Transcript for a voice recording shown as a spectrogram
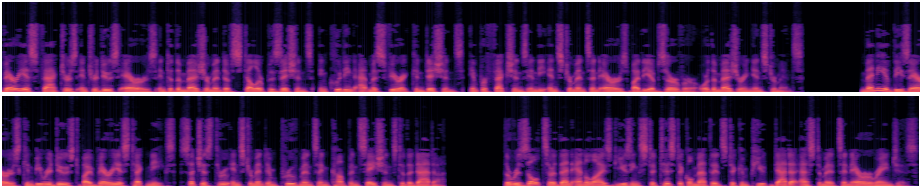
Various factors introduce errors into the measurement of stellar positions, including atmospheric conditions, imperfections in the instruments and errors by the observer or the measuring instruments. Many of these errors can be reduced by various techniques, such as through instrument improvements and compensations to the data. The results are then analyzed using statistical methods to compute data estimates and error ranges.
